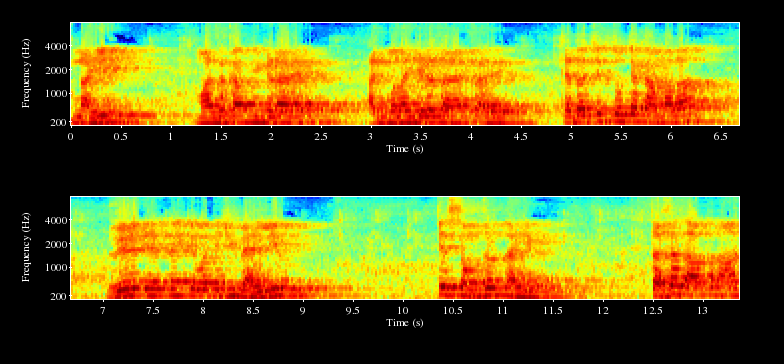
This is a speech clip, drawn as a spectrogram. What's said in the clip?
नाही माझं काम इकडं आहे आणि मला इकडं जायचं आहे. कदाचित तो त्या कामाला वेळ देत नाही किंवा त्याची व्हॅल्यू ते समजत नाही. तसंच आपण आज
